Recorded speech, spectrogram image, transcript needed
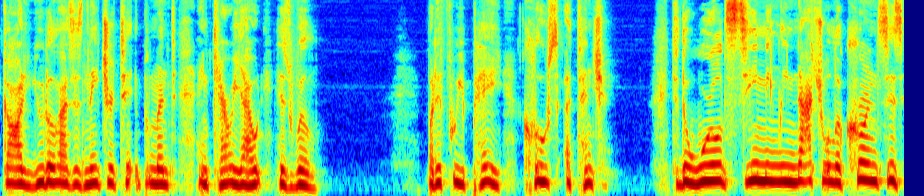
God utilizes nature to implement and carry out his will. But if we pay close attention, to the world's seemingly natural occurrences,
